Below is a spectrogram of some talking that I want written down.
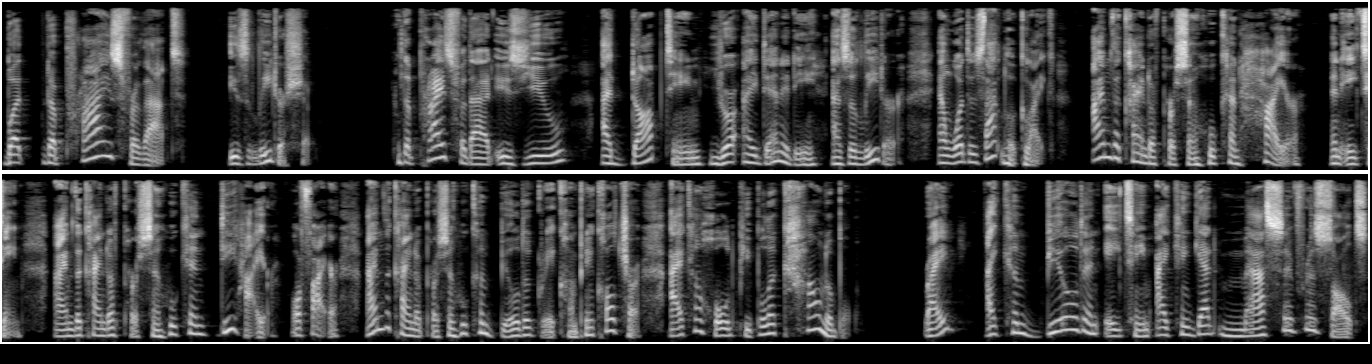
But the prize for that is leadership. The prize for that is you adopting your identity as a leader. And what does that look like? I'm the kind of person who can hire an A team. I'm the kind of person who can de-hire or fire. I'm the kind of person who can build a great company culture. I can hold people accountable, right? I can build an A team. I can get massive results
